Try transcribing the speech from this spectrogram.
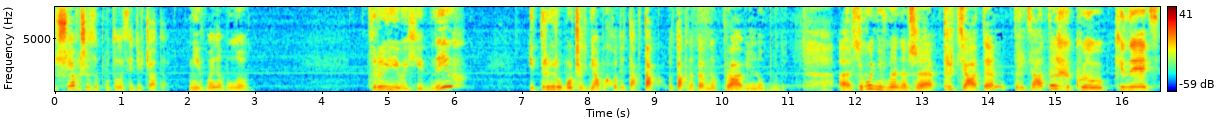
Що я вже запуталася, дівчата? Ні, в мене було три вихідних і три робочих дня виходить так. Так, отак, напевно, правильно буде. Е, Сьогодні в мене вже 30, 30 кінець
